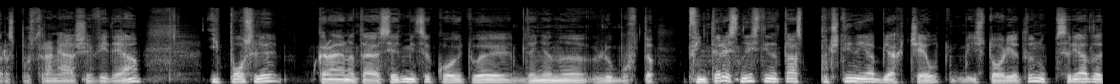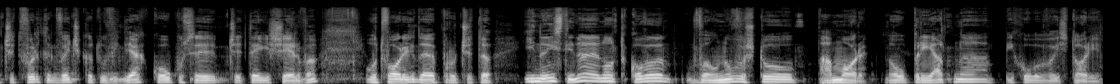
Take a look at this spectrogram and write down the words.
разпространяваше видеа. И после, края на тая седмица, който е Деня на любовта. В интерес на истината аз почти не я бях чел историята, но сряда, четвъртък вече като видях колко се чете и шерва, отворих да я прочета. И наистина е едно такова вълнуващо аморе. Много приятна и хубава история.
